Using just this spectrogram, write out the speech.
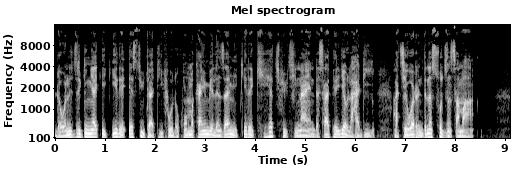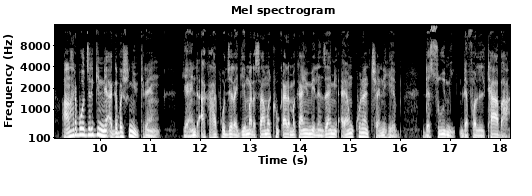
da wani jirgin yaƙi ƙira su-34 da kuma makamin mai linzami ƙira kh-59 da safiyar yau lahadi a cewar rundunar sojin sama. An harbo jirgin ne a gabashin ukraine yayin da aka harbo jirage marasa matuƙa da makamin mai linzami a yankunan chernihiv da sumi da faltaba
